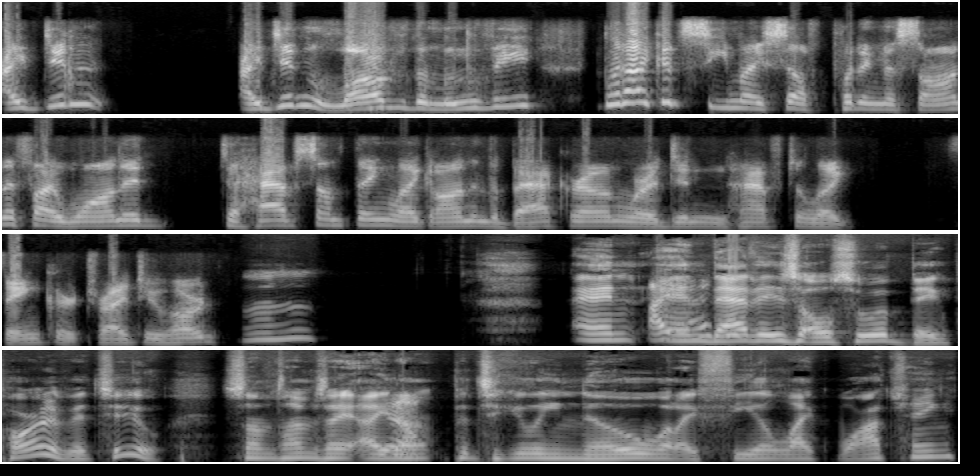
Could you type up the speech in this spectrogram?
i didn't i didn't love the movie but i could see myself putting this on if i wanted to have something like on in the background where i didn't have to like think or try too hard hmm And I- and I that is also a big part of it too. Sometimes I, I Yeah. don't particularly know what I feel like watching,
